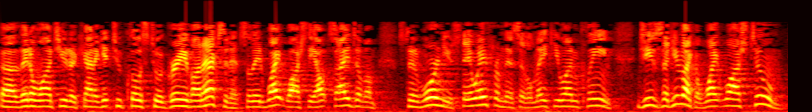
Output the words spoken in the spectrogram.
Uh, they don't want you to kind of get too close to a grave on accident, so they'd whitewash the outsides of them to warn you, stay away from this, it'll make you unclean. Jesus said, you're like a whitewashed tomb.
